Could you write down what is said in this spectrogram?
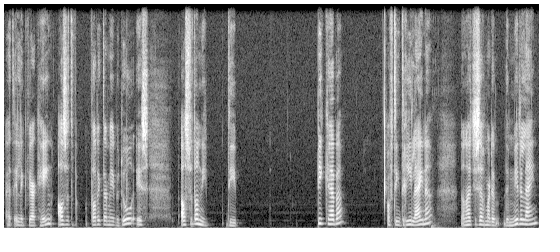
het innerlijk werk heen. Als het, wat ik daarmee bedoel is, als we dan die, die piek hebben, of die drie lijnen, dan had je zeg maar de, de middenlijn.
